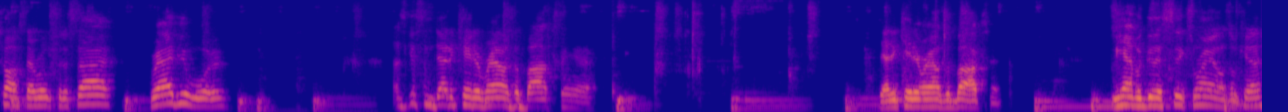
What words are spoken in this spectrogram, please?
Toss that rope to the side. Grab your water. Let's get some dedicated rounds of boxing. Dedicated rounds of boxing. We have a good six rounds, okay?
